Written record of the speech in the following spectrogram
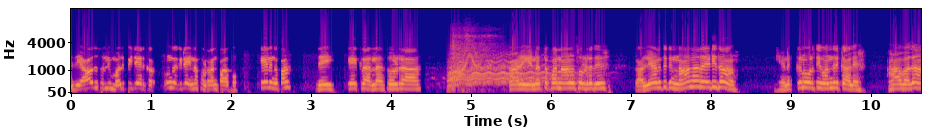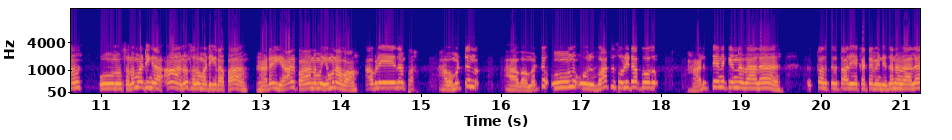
எதையாவது சொல்லி மழுப்பிட்டே இருக்கும். உங்ககிட்ட என்ன சொல்றான்னு பாப்போம் கேளுங்கப்பா. டேய் கேட்கலாம்ல சொல்றா. அது என்னத்தப்பா நானும் சொல்றது? கல்யாணத்துக்கு நானும் ரெடி தான். எனக்குன்னு ஒருத்தி வந்திருக்காளே. அவதான் ஒன்னும் சொல்ல மாட்டேங்கிறா ஆ என்ன சொல்ல மாட்டேங்கிறாப்பா. அட யாருப்பா? நம்ம யமுனாவா அவளே தான்ப்பா அவ மட்டும் அவ மட்டும் ஊன்னு ஒரு வார்த்தை சொல்லிட்டா போதும். அடுத்து எனக்கு என்ன வேலை? கழுத்துல தாலியை கட்ட வேண்டியதான வேலை?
